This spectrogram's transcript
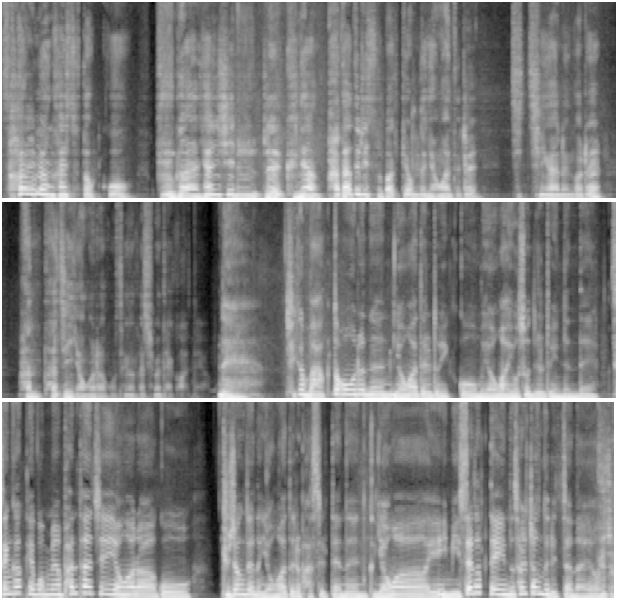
설명할 수도 없고 불가한 현실을 그냥 받아들일 수밖에 없는 영화들을 지칭하는 거를 판타지 영화라고 생각하시면 될 것 같아요. 네. 지금 막 떠오르는 영화들도 있고 뭐 영화 요소들도 있는데 생각해 보면 판타지 영화라고 규정되는 영화들을 봤을 때는 그 영화에 이미 셋업돼 있는 설정들 있잖아요. 그죠?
